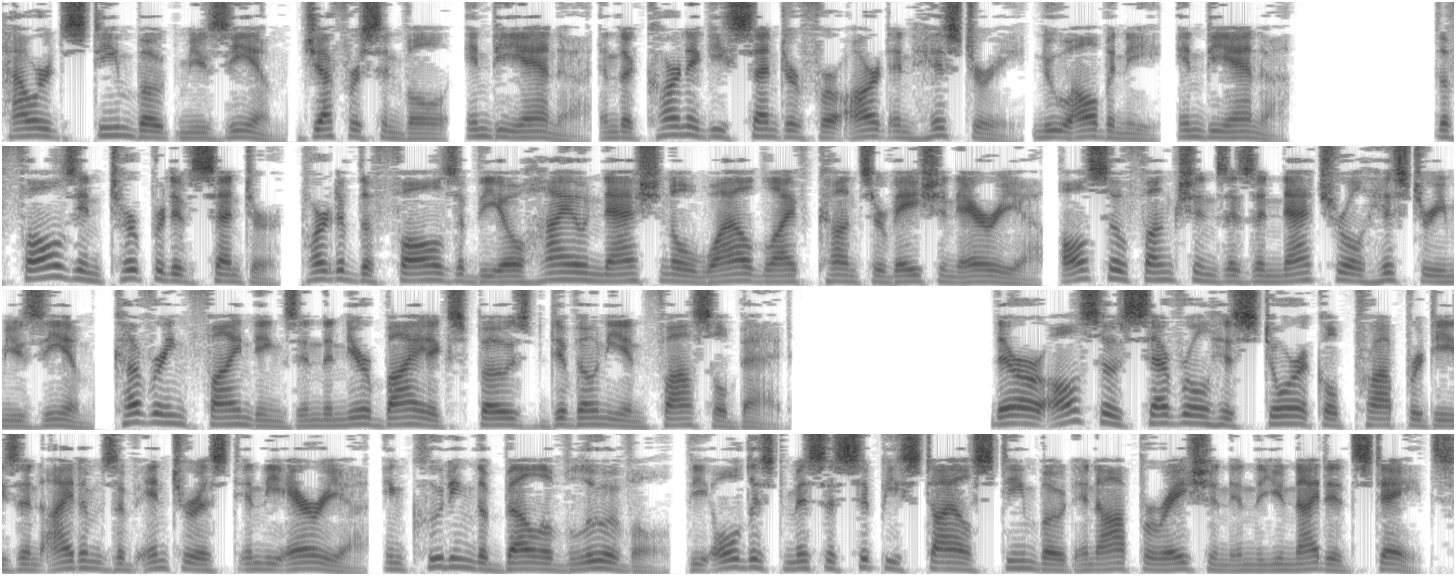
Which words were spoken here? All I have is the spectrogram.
Howard Steamboat Museum Jeffersonville, Indiana and the Carnegie Center for Art and History New Albany, Indiana. The Falls Interpretive Center, part of the Falls of the Ohio National Wildlife Conservation Area, also functions as a natural history museum, covering findings in the nearby exposed Devonian fossil bed. There are also several historical properties and items of interest in the area, including the Belle of Louisville, the oldest Mississippi-style steamboat in operation in the United States.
